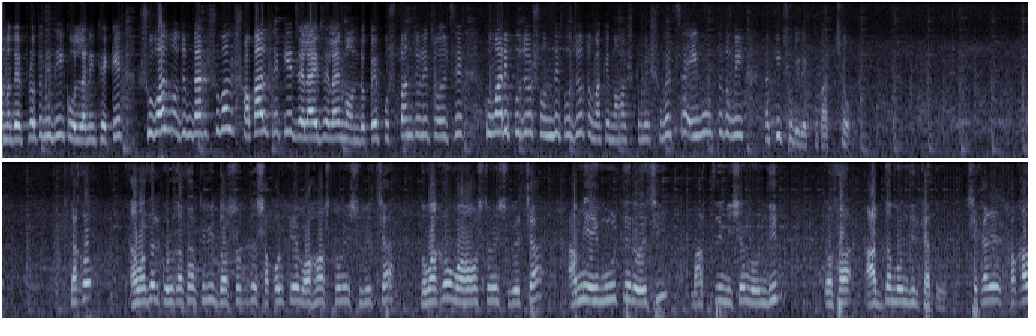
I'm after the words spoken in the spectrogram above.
আমাদের প্রতিনিধি কল্যাণী থেকে সুবল মজুমদার। সুবল, সকাল থেকে জেলায় জেলায় মণ্ডপে পুষ্পাঞ্জলি চলছে। কুমারী পুজো, সন্ধি পুজো, তোমাকে মহাষ্টমীর শুভেচ্ছা। এই মুহূর্তে তুমি কি ছবি দেখতে পাচ্ছ? দেখো, আমাদের কলকাতা টিভির দর্শকদের সকলকে মহাষ্টমীর শুভেচ্ছা, তোমাকেও মহাষ্টমীর শুভেচ্ছা। আমি এই মুহূর্তে রয়েছি মাতৃ মিশন মন্দির তথা আদ্যা মন্দির খ্যাত। সেখানে সকাল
